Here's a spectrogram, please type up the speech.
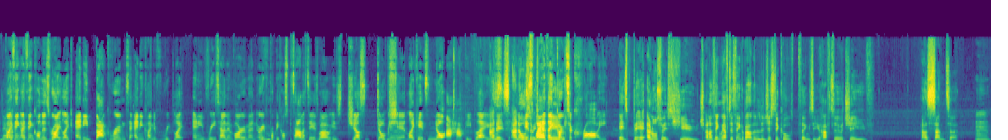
Yeah. But I think I think Connor's right. Like any back room to any kind of re- like any retail environment, or even probably hospitality as well, is just dog Yeah. shit. Like it's not a happy place. and it's and also it's it's where they go to cry. It's and also it's huge, and I think we have to think about the logistical things that you have to achieve as Santa. Mm.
